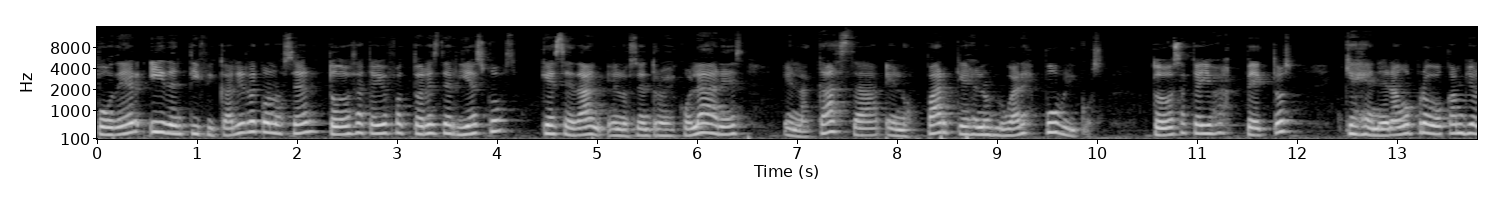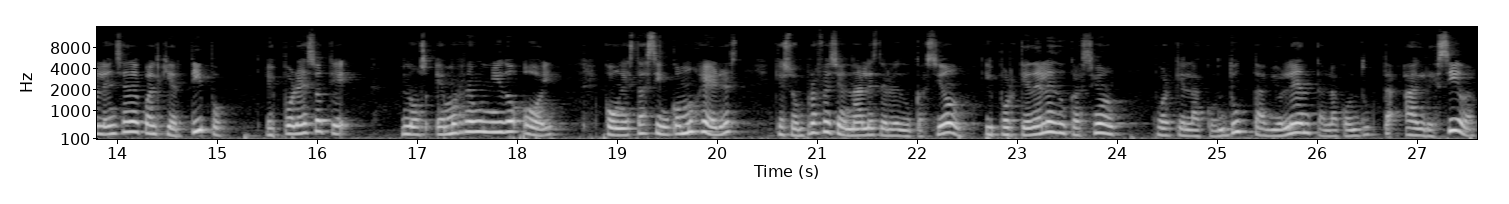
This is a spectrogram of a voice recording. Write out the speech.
poder identificar y reconocer todos aquellos factores de riesgos que se dan en los centros escolares, en la casa, en los parques, en los lugares públicos, todos aquellos aspectos que generan o provocan violencia de cualquier tipo. Es por eso que nos hemos reunido hoy con estas cinco mujeres que son profesionales de la educación. ¿Y por qué de la educación? Porque la conducta violenta, la conducta agresiva,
